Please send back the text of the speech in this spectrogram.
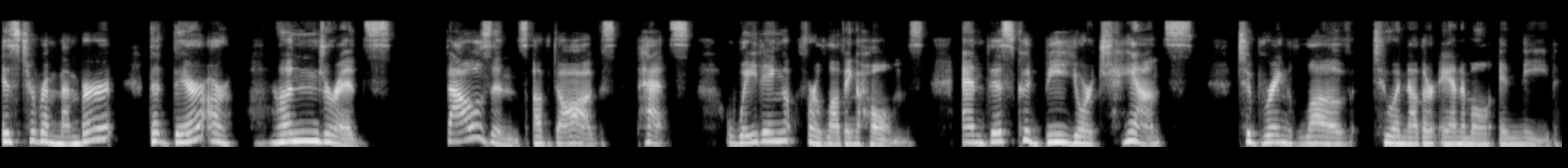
is to remember that there are hundreds thousands of dogs pets waiting for loving homes and this could be your chance to bring love to another animal in need.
